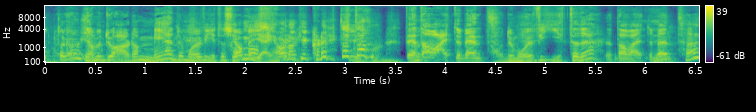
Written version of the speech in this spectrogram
åtte, kanskje. Ja, men du er da med, du må jo vite såpass. Ja, men jeg har da ikke klippet dette! Dette veit du, Bent. Ja, Du må jo vite det. Dette vet du, Bent. Hæ?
